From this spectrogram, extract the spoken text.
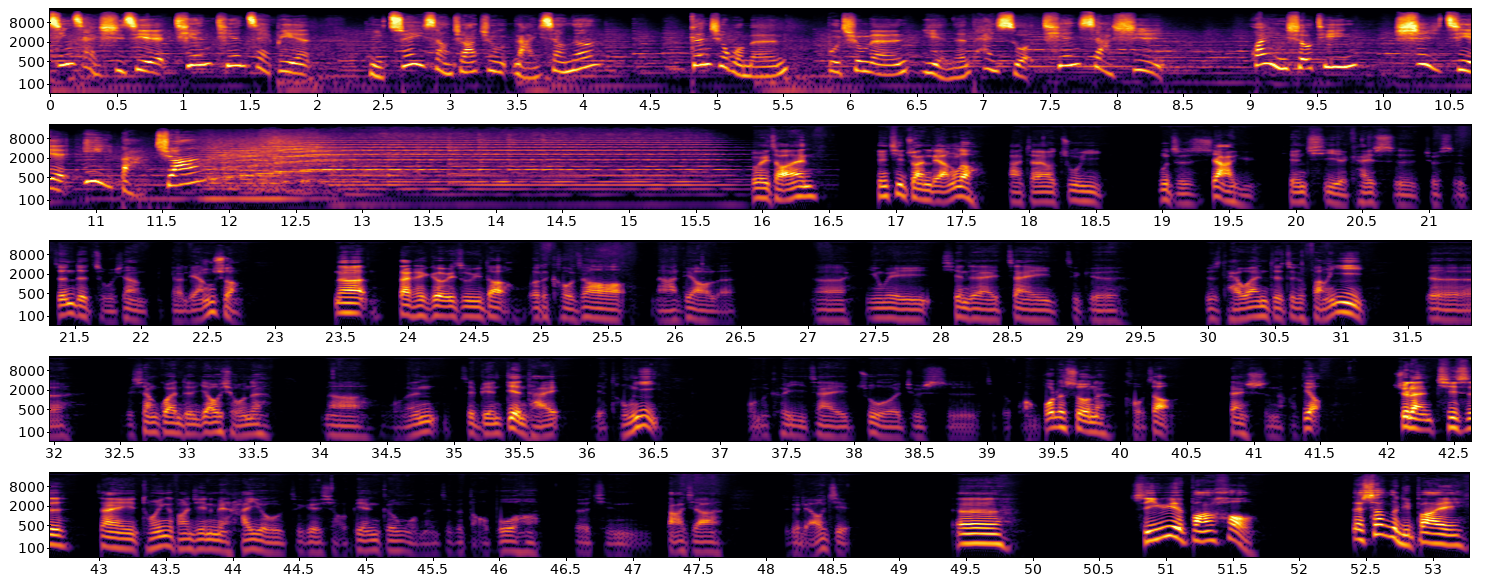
精彩世界天天在变，你最想抓住哪一项呢？跟着我们不出门也能探索天下事，欢迎收听《世界一把抓》。各位早安，天气转凉了，大家要注意，不只是下雨，天气也开始就是真的走向比较凉爽。那大概各位注意到，我的口罩拿掉了，呃，因为现在在这个。就是台湾的这个防疫的这个相关的要求呢，那我们这边电台也同意，我们可以在做就是这个广播的时候呢，口罩暂时拿掉。虽然其实，在同一个房间里面还有这个小编跟我们这个导播哈的，请大家这个了解。呃，十一月八号，在上个礼拜，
